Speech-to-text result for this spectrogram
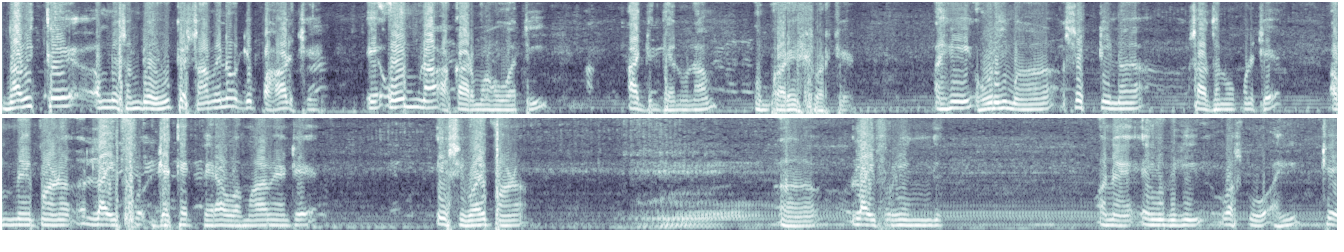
નાવિકે અમને સમજાવ્યું કે સામેનો જે પહાડ છે એ ઓમના આકારમાં હોવાથી આ જગ્યાનું નામ ઓમકારેશ્વર છે. અહીં હોળીમાં સેફ્ટીના સાધનો પણ છે. અમને પણ લાઈફ જેકેટ પહેરાવવામાં આવ્યા છે. એ સિવાય પણ લાઈફ રિંગ અને એવી બીજી વસ્તુઓ અહીં છે.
